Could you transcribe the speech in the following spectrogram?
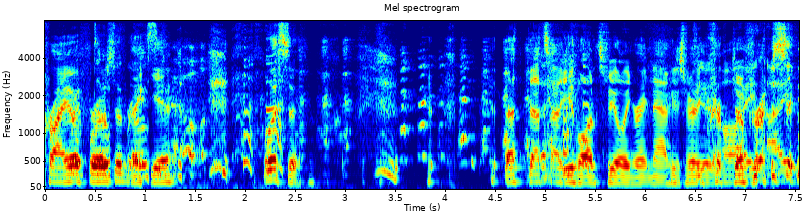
cryo frozen, like, yeah listen that, that's how Yvonne's feeling right now he's very Dude, crypto frozen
